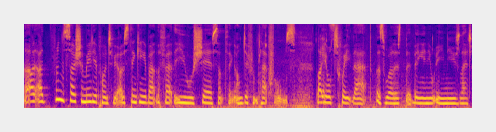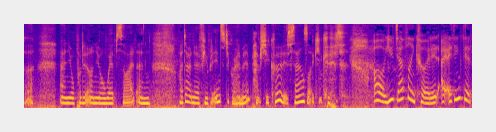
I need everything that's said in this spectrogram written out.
I, I, from the social media point of view, I was thinking about the fact that you will share something on different platforms. Like yes. you'll tweet that as well as being in your e-newsletter, and you'll put it on your website. And I don't know if you could Instagram it. Perhaps you could. It sounds like you could. Oh, you definitely could. It, I, I, think that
